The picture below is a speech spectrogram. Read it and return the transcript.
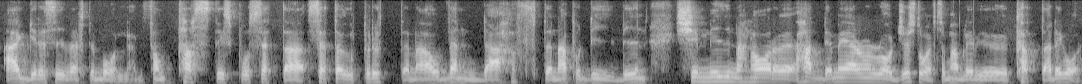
Aggressiv efter bollen. Fantastisk på att sätta, sätta upp rutterna och vända höfterna på DB'n. Kemin han har, eh, hade med Aaron Rodgers då eftersom han blev ju cuttad igår.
